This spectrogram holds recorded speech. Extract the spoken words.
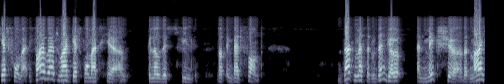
get format. If I were to write get format here below this field dot embed font, that method would then go and make sure that my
